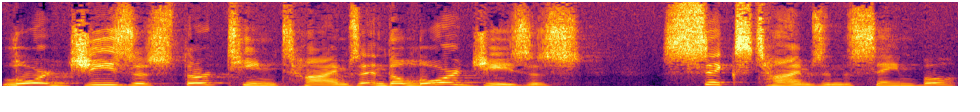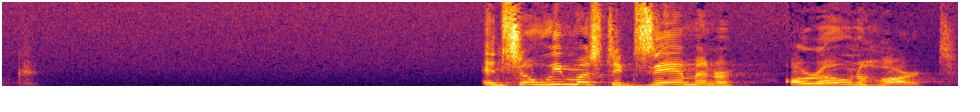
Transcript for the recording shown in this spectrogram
Lord Jesus 13 times, and the Lord Jesus six times in the same book. And so we must examine our, our own heart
